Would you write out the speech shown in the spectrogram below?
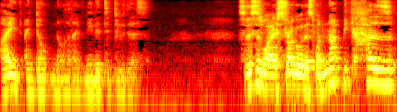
I, I don't know that I've needed to do this. So this is why I struggle with this one, not because,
